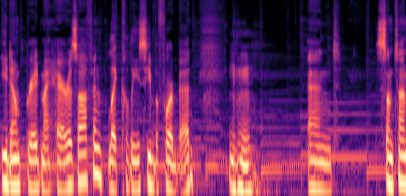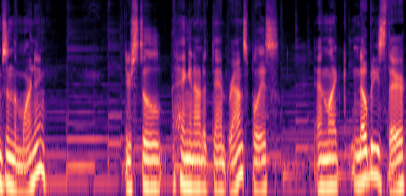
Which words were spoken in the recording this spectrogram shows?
you don't braid my hair as often like Khaleesi before bed Mm-hmm. and sometimes in the morning you're still hanging out at Dan Brown's place and like nobody's there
